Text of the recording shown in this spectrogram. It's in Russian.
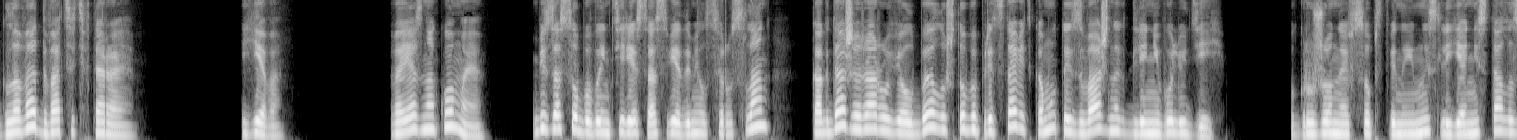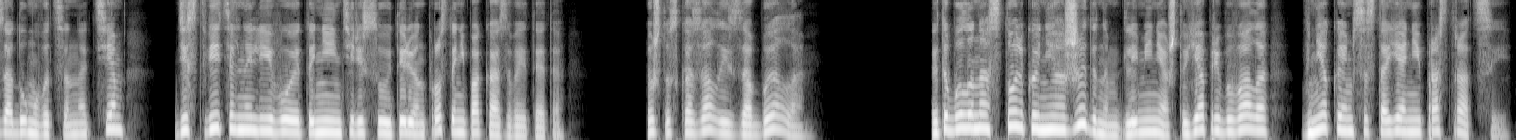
Глава 22. Ева. Твоя знакомая? Без особого интереса осведомился Руслан, когда Жерар увел Беллу, чтобы представить кому-то из важных для него людей. Погруженная в собственные мысли, я не стала задумываться над тем, действительно ли его это не интересует или он просто не показывает это. То, что сказала Изабелла, это было настолько неожиданным для меня, что я пребывала в некоем состоянии прострации,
